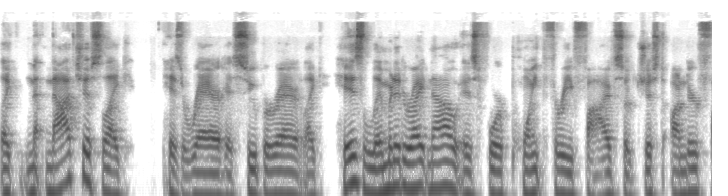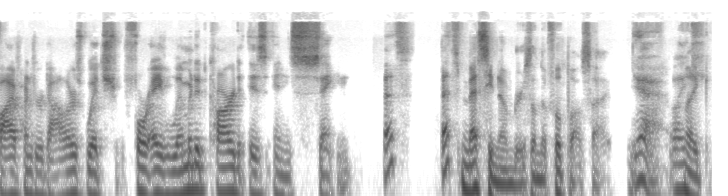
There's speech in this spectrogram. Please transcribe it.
Like n- not just like his rare, his super rare, like his limited right now is for 0.35, so just under $500, which for a limited card is insane. That's that's Messi numbers on the football side. Yeah, like, Like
